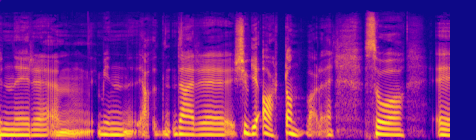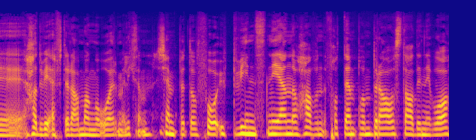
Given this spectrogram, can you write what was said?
under eh, min, ja, där 2018 eh, var det, så eh, hade vi efter då, många år med liksom kämpat att få upp vinsten igen och havn, fått den på en bra och stadig nivå,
